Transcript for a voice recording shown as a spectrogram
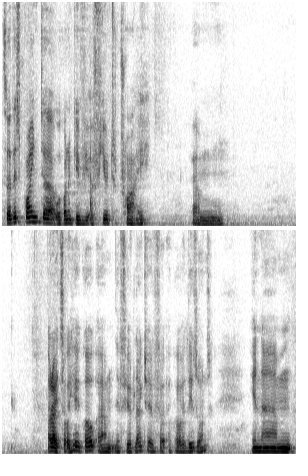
So at this point uh, we're going to give you a few to try. Um, all right so here you go. Um, if you'd like to have a go with these ones. In um,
